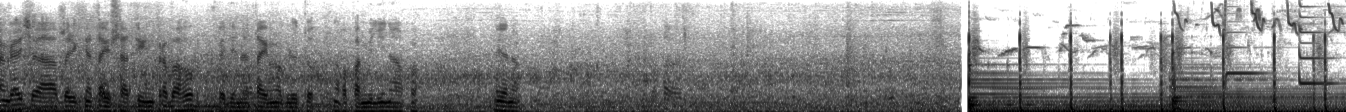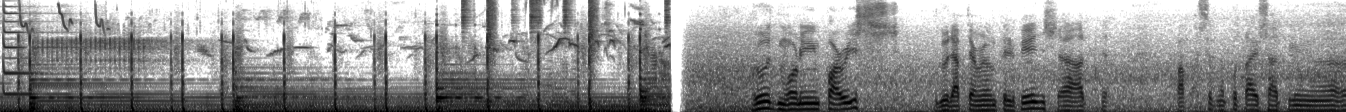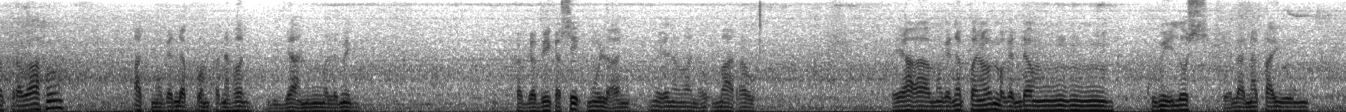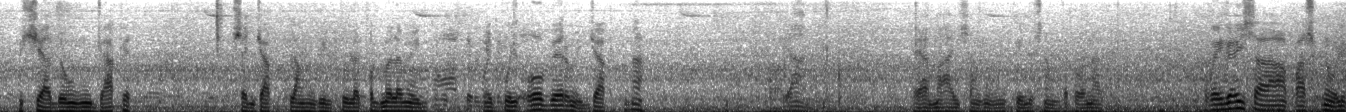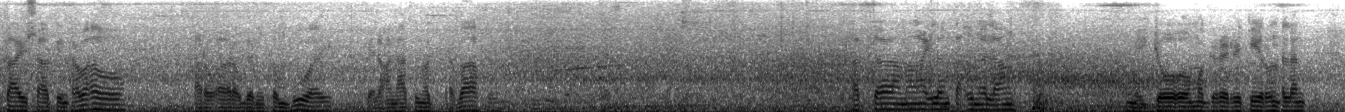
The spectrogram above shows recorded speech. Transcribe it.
Ayan guys, ah, balik na tayo sa ating trabaho. Pwede na tayong magluto. Nakapamili na ako. Ayan oh. o. Good morning Paris. Good afternoon Philippines. At papasok na po tayo sa ating ah, trabaho. At maganda po ang panahon. Hindi ganong malamig. Kagabi kasi mulan. Ngayon naman oh, umaraw. Kaya magandang panahon, magandang kumilos. Wala na tayong masyadong jacket. Isang jacket lang din tulad pag malamig. May pull over, may jacket na. Ayan. Kaya maayos ang kilos ng katawan natin. Okay guys, ah, pasok na ulit tayo sa ating trabaho. Araw-araw ganitong buhay. Kailangan natin magtrabaho. At ah, mga ilang taon na lang, medyo magre-retiro na lang,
